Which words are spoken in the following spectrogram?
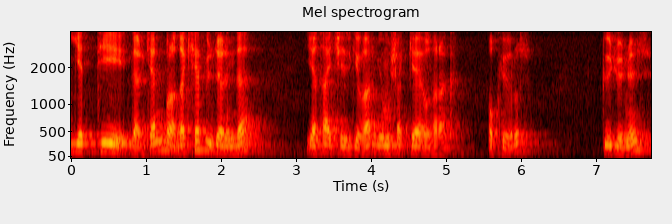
Yettiği derken burada kef üzerinde yatay çizgi var. Yumuşak G olarak okuyoruz. Gücünüz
